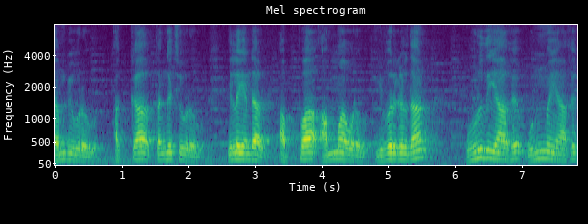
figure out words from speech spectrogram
தம்பி உறவு அக்கா தங்கச்சி உறவு இல்லை என்றால் அப்பா அம்மா உறவு இவர்கள்தான் உறுதியாக உண்மையாக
